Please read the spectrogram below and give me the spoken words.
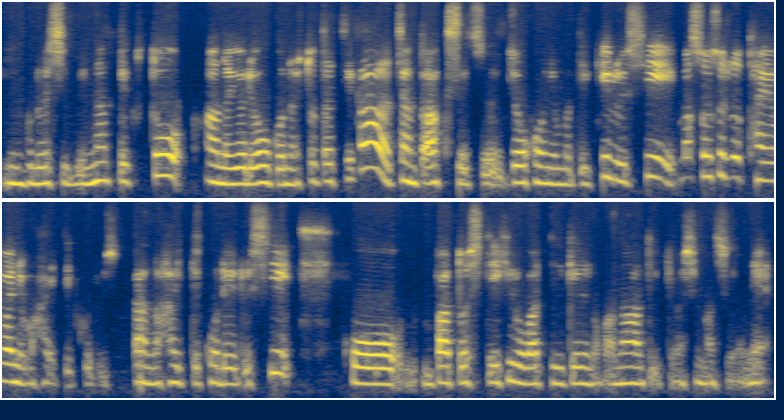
インクルーシブになっていくと、あのより多くの人たちがちゃんとアクセス、情報にもできるし、まあ、そうすると対話にも入ってくるあの入ってこれるし、こう場として広がっていけるのかなという気がしますよね。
